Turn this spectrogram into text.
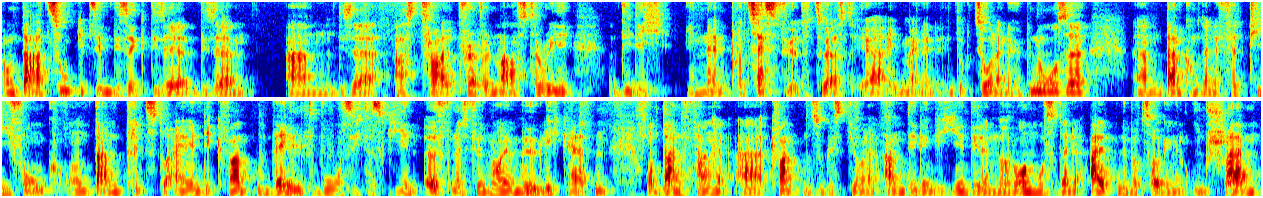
und dazu gibt es eben diese, diese, diese, ähm, diese Astral Travel Mastery, die dich in einen Prozess führt. Zuerst eher eben eine Induktion, eine Hypnose, dann kommt eine Vertiefung und dann trittst du ein in die Quantenwelt, wo sich das Gehirn öffnet für neue Möglichkeiten und dann fangen äh, Quantensuggestionen an, die dein Gehirn, die dein Neuronmuster, deine alten Überzeugungen umschreiben,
